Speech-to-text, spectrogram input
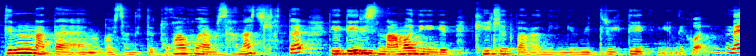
Тэр нь надад амар гой санагдав тухайн хүн амар санаачлахтай тэгээ дээрээс нь намаа нэг ингээ кирлэд байгаа нэг ингээ мэдрэгдээд ингээ нэг нэ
